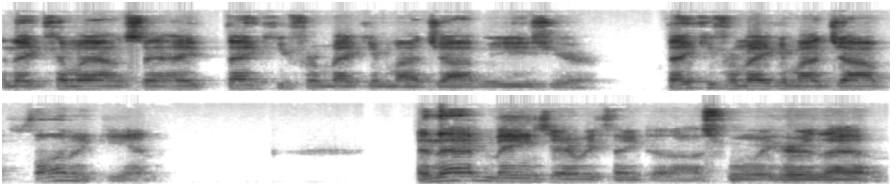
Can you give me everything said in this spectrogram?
and they come out and say, "Hey, thank you for making my job easier. Thank you for making my job fun again." And that means everything to us when we hear that.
